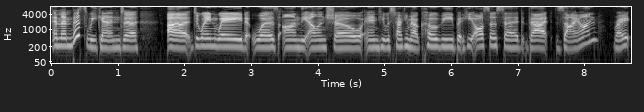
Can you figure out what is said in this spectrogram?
And then this weekend uh, uh, Dwyane Wade was on the Ellen show and he was talking about Kobe, but he also said that Zion, right,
